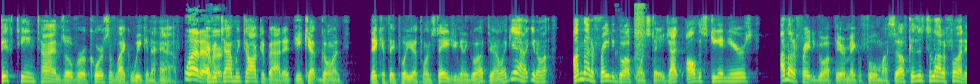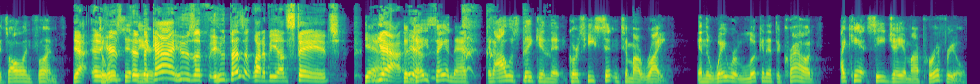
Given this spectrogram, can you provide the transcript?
15 times over a course of like a week and a half. whatever. Every time we talked about it, he kept going, Nick, if they pull you up on stage, you're going to go up there. I'm like, yeah, you know, I'm not afraid to go up on stage. I, all the skiing years, I'm not afraid to go up there and make a fool of myself because it's a lot of fun. It's all in fun. Yeah, and So here's the there- guy who's a who doesn't want to be on stage. Yeah. Yeah, So yeah. Jay's saying that. And I was thinking that, of course, he's sitting to my right. And the way we're looking at the crowd, I can't see Jay in my peripheral.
